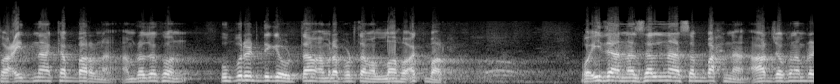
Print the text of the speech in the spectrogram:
সাইদনা কাব্বার না আমরা যখন উপরের দিকে উঠতাম, আমরা পড়তাম, আল্লাহ আকবর। ও ইদা নাজালনা সাব্বাহনা। আর যখন আমরা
